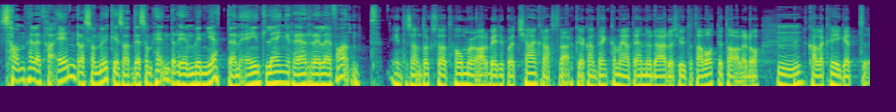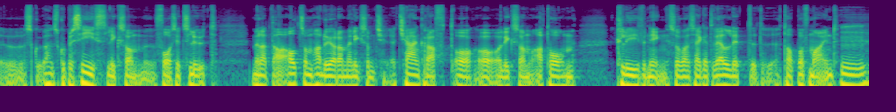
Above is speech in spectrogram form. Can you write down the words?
samhället har ändrats så mycket så att det som händer i en vignetten är inte längre relevant. Intressant också att Homer arbetar på ett kärnkraftverk och jag kan tänka mig att ännu där då slutet av 80-talet då Mm. kalla kriget eh, skulle, skulle precis liksom få sitt slut. Men att allt som hade att göra med liksom kärnkraft och, och, och liksom atomklyvning så var säkert väldigt top of mind. Mm.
